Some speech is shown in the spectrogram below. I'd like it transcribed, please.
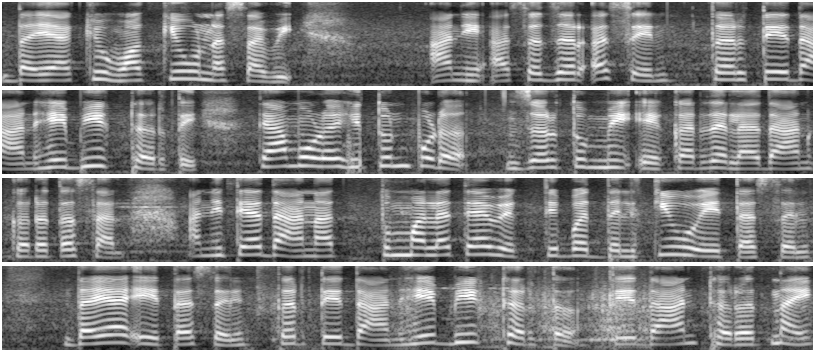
दया किंवा किव नसावी. आणि असं जर असेल तर ते दान हे भीक ठरते. त्यामुळे इथून पुढं जर तुम्ही एखाद्याला दान करत असाल आणि त्या दानात तुम्हाला त्या व्यक्तीबद्दल किव येत असेल दया येत असेल तर ते दान हे भीक ठरतं. ते दान ठरत नाही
